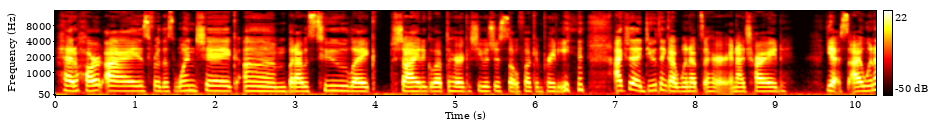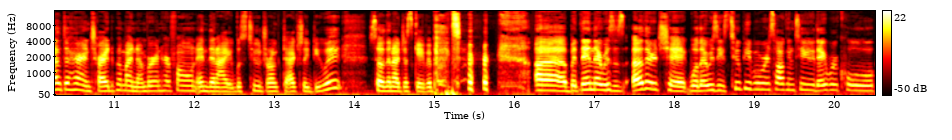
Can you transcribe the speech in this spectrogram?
had heart eyes for this one chick, um, but I was too like shy to go up to her because she was just so fucking pretty. Actually, I do think I went up to her and I tried yes, I went up to her and tried to put my number in her phone, and then I was too drunk to actually do it. So then I just gave it back to her. Uh, but then there was this other chick. Well, there was these two people we were talking to. They were cool.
